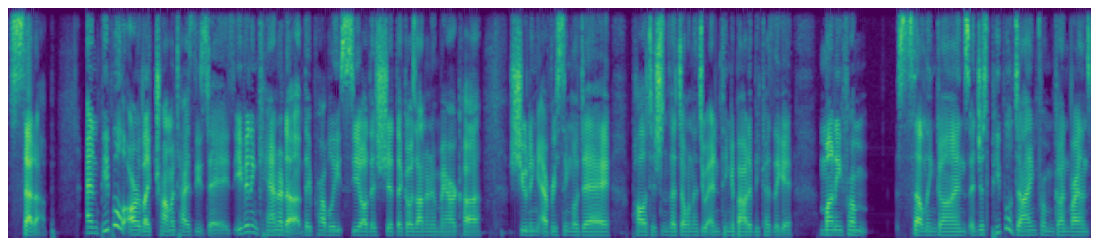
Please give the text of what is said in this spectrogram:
setup." And people are like traumatized these days. Even in Canada, they probably see all this shit that goes on in America, shooting every single day, politicians that don't want to do anything about it because they get money from selling guns, and just people dying from gun violence.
